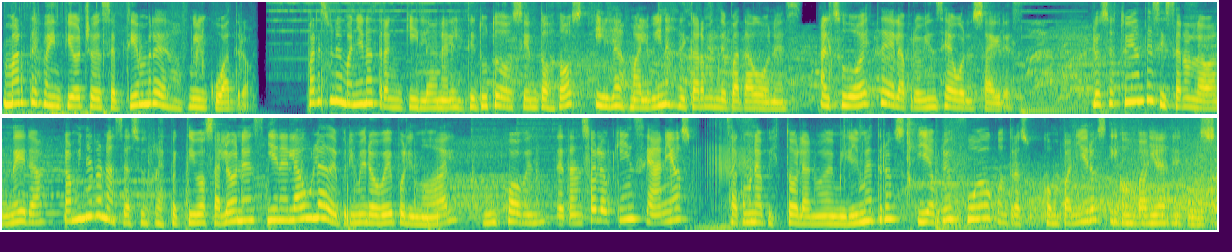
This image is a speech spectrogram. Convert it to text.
Martes 28 de septiembre de 2004. Parece una mañana tranquila en el Instituto 202 Islas Malvinas de Carmen de Patagones, al sudoeste de la provincia de Buenos Aires. Los estudiantes izaron la bandera, caminaron hacia sus respectivos salones y en el aula de primero B polimodal, un joven de tan solo 15 años sacó una pistola 9 milímetros y abrió fuego contra sus compañeros y compañeras de curso.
